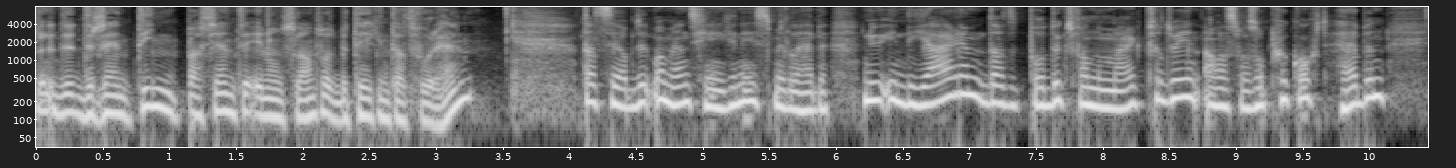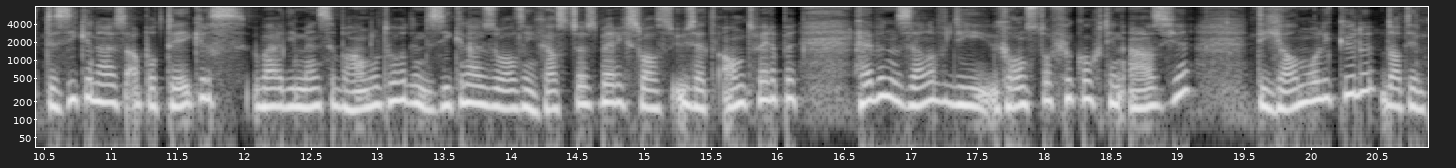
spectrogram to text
dat? Er- Er zijn tien patiënten in ons land. Wat betekent dat voor hen? Dat zij op dit moment geen geneesmiddel hebben. Nu, in de jaren dat het product van de markt verdween, alles was opgekocht, hebben de ziekenhuisapothekers, waar die mensen behandeld worden, in de ziekenhuizen zoals in Gasthuisberg, zoals UZ Antwerpen, hebben zelf die grondstof gekocht in Azië, die galmoleculen, dat in,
